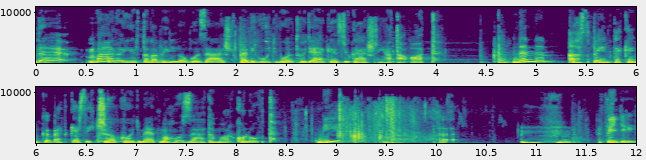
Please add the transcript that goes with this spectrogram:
De mára írtad a billogozást, pedig úgy volt, hogy elkezdjük ásni a tavat. Nem, nem, az pénteken következik. Csak hogy mert ma hozzáállt a markolót. Mi? Figyelj,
